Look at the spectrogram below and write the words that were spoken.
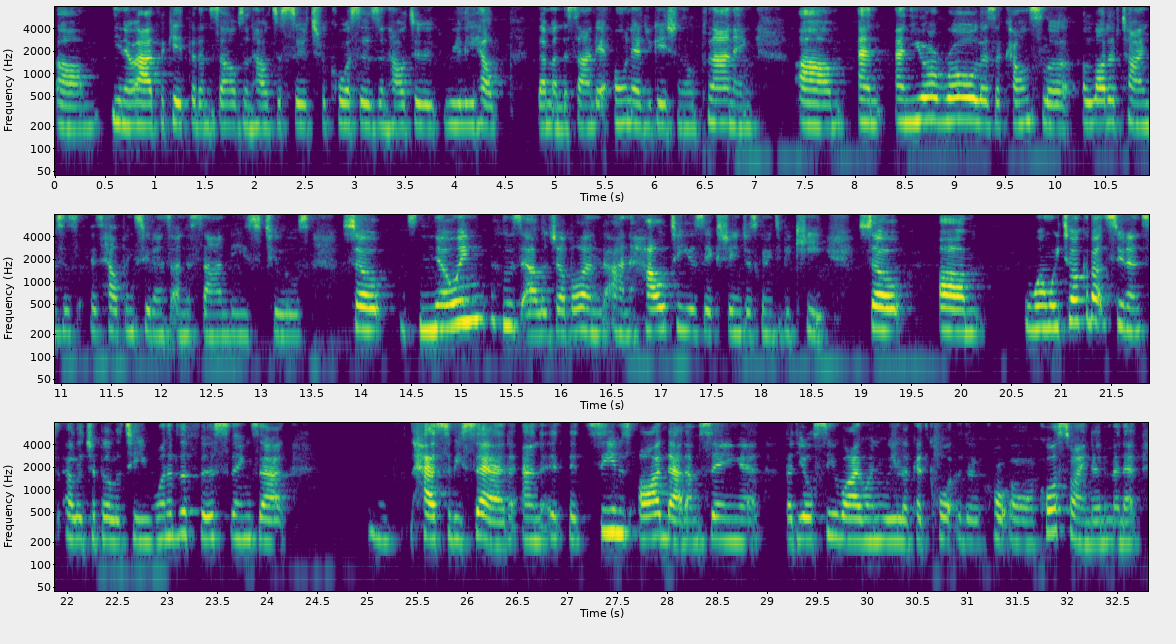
um, you know, advocate for themselves and how to search for courses and how to really help them understand their own educational planning. Um, and, and your role as a counselor, a lot of times is, is helping students understand these tools. So knowing who's eligible and, and how to use the exchange is going to be key. So um, when we talk about students eligibility, one of the first things that has to be said, and it, it seems odd that I'm saying it, but you'll see why when we look at co the co uh, course finder in a minute,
